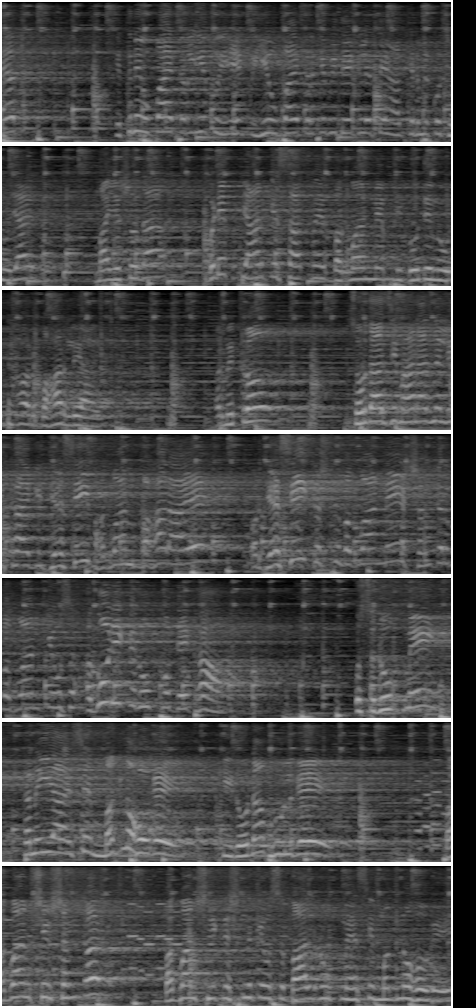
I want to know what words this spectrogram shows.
शायद इतने उपाय कर लिए तो एक ये उपाय करके भी देख लेते हैं, आखिर में कुछ हो जाए। तो माँ यशोदा, बड़े प्यार के साथ में भगवान ने अपनी गोदे में उठा और बाहर ले आए। और मित्रों, सूरदास जी महाराज ने लिखा है कि जैसे ही भगवान बाहर आए और जैसे ही कृष्ण भगवान ने शंकर भगवान के उस अगोरी के रूप को देखा, उस रूप में कन्हैया ऐसे मग्न हो गए कि रोना भूल गए। भगवान शिव शंकर भगवान श्री कृष्ण के उस बाल रूप में ऐसे मग्न हो गए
